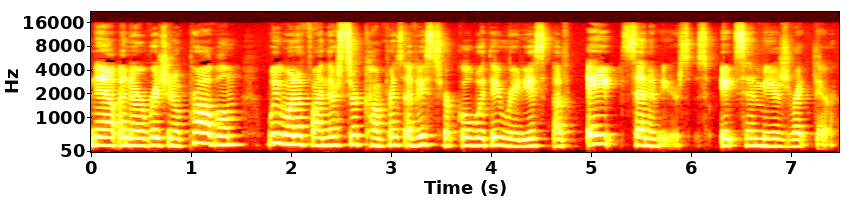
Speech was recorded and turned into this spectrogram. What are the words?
Now, in our original problem, we want to find the circumference of a circle with a radius of 8 centimeters. So 8 centimeters right there.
